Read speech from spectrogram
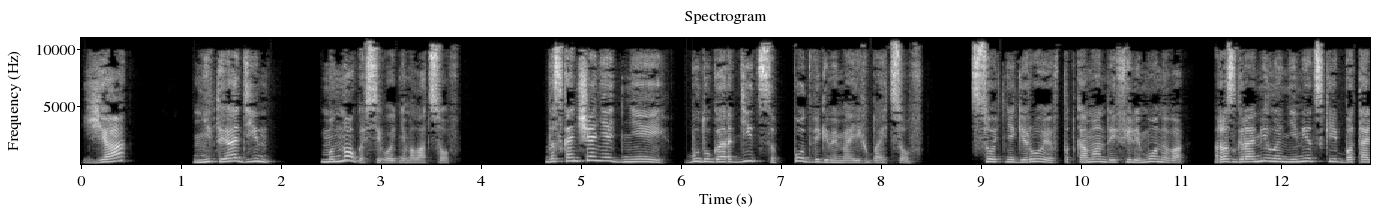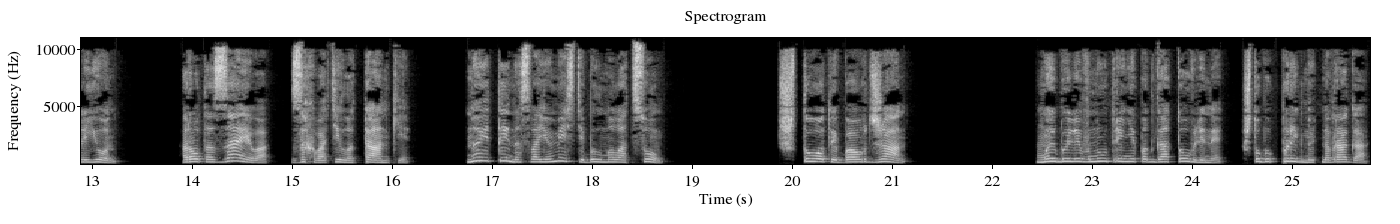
«Я? Не ты один. Много сегодня молодцов». До скончания дней буду гордиться подвигами моих бойцов. Сотня героев под командой Филимонова разгромила немецкий батальон. Рота Заева захватила танки. Но и ты на своем месте был молодцом. Что ты, Баурджан? Мы были внутренне подготовлены, чтобы прыгнуть на врага.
